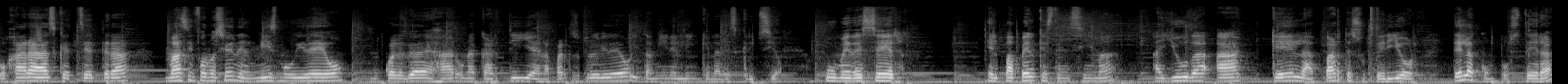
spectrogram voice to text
hojarasca, etc. Más información en el mismo video, en el cual les voy a dejar una cartilla en la parte superior del video y también el link en la descripción. Humedecer. El papel que está encima ayuda a que la parte superior de la compostera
